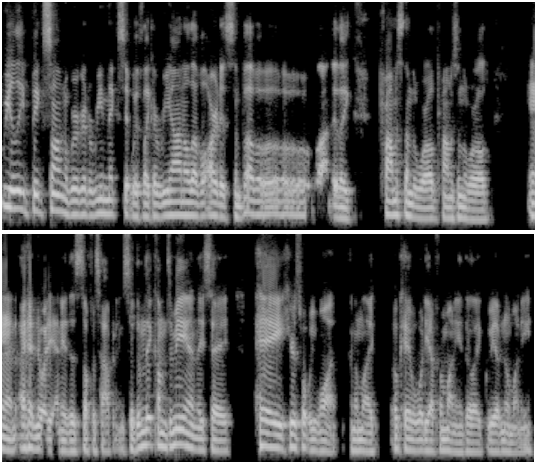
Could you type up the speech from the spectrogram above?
really big song, and we are going to remix it with like a Rihanna level artist and blah blah blah blah blah. blah. They like promised them the world, promised them the world, and I had no idea any of this stuff was happening. So then they come to me and they say, Hey, here's what we want. And I'm like, Okay, well, what do you have for money? They're like, We have no money.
